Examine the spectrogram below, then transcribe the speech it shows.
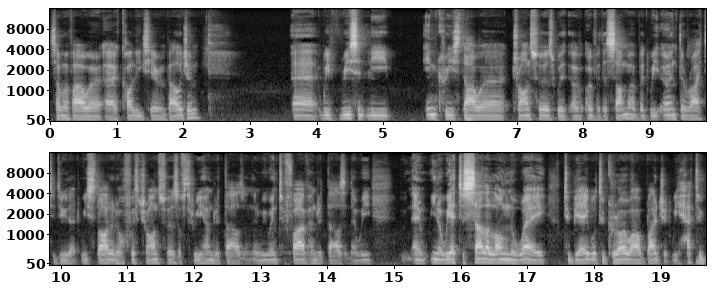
some of our uh, colleagues here in Belgium. Uh, we've recently increased our transfers with uh, over the summer, but we earned the right to do that. We started off with transfers of three hundred thousand, and we went to five hundred thousand, and we and you know we had to sell along the way to be able to grow our budget. We had to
